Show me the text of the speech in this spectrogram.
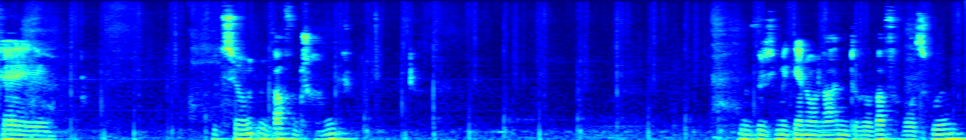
Okay. Jetzt hier unten ein Waffenschrank. Dann will ich mir gerne noch eine andere Waffe rausholen.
